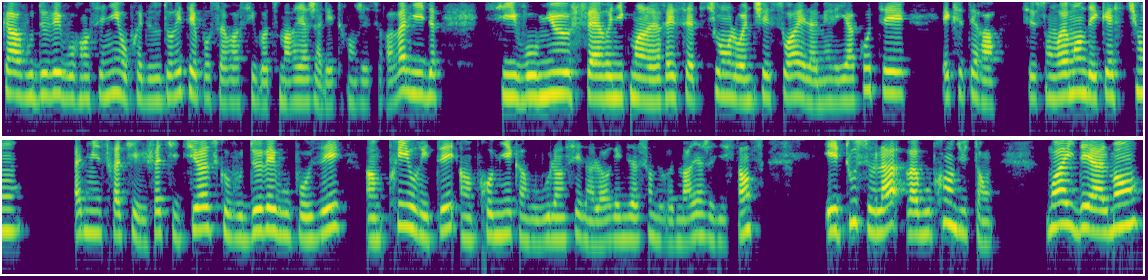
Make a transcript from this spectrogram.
car vous devez vous renseigner auprès des autorités pour savoir si votre mariage à l'étranger sera valide, s'il vaut mieux faire uniquement la réception loin de chez soi et la mairie à côté, etc. Ce sont vraiment des questions administratives et facétieuses que vous devez vous poser en priorité, en premier quand vous vous lancez dans l'organisation de votre mariage à distance. Et tout cela va vous prendre du temps. Moi, idéalement,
